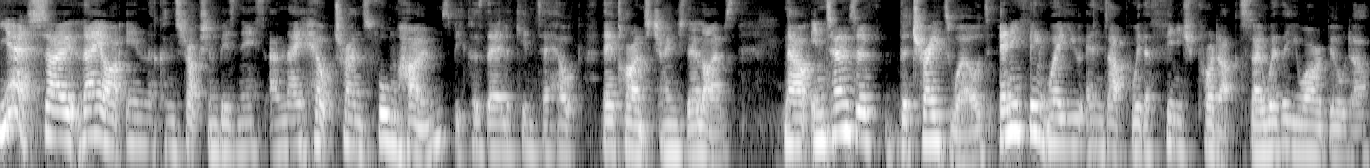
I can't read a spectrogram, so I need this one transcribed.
Yes, so they are in the construction business and they help transform homes because they're looking to help their clients change their lives. Now, in terms of the trades world, anything where you end up with a finished product, so whether you are a builder,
